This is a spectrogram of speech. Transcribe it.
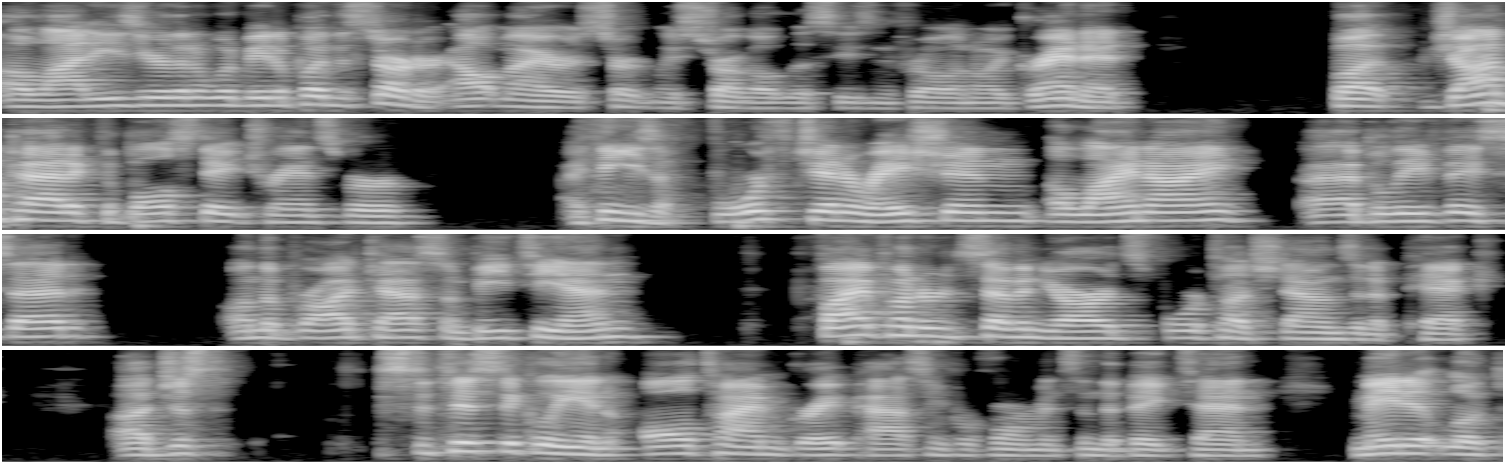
a lot easier than it would be to play the starter. Altmyer has certainly struggled this season for Illinois, granted. But John Paddock, the Ball State transfer, I think he's a fourth generation Illini, I believe they said on the broadcast on BTN. 507 yards, four touchdowns, and a pick. Uh, just statistically an all-time great passing performance in the Big Ten. Made it look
